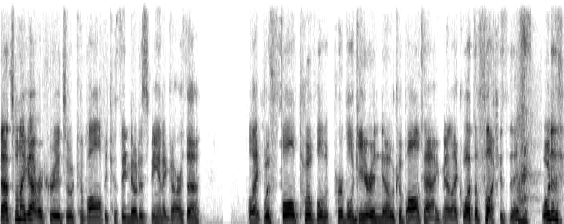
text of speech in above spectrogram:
That's when I got recruited to a cabal because they noticed me in Agartha, like with full purple purple gear and no cabal tag. And they're like, "What the fuck is this? What is?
